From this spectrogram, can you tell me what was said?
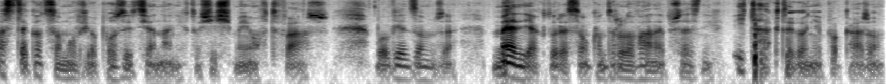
A z tego, co mówi opozycja na nich, to się śmieją w twarz, bo wiedzą, że media, które są kontrolowane przez nich, i tak tego nie pokażą.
